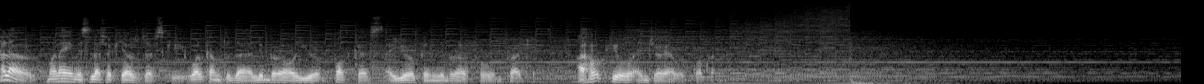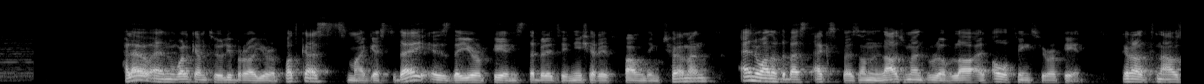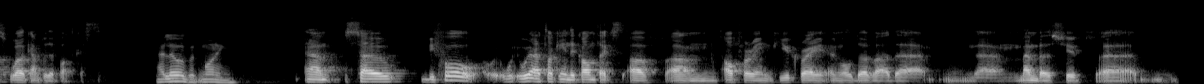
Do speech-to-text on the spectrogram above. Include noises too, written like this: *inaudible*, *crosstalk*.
Hello, my name is Leszek Jażdżewski. Welcome to the Liberal Europe podcast, a European Liberal Forum project. I hope you will enjoy our program. Hello and welcome to Liberal Europe podcasts. My guest today is the European Stability Initiative founding chairman and one of the best experts on enlargement, rule of law, and all things European. Gerald Knaus, welcome to the podcast. Hello, good morning. Um, so before we are talking in the context of um, offering Ukraine and Moldova the, the membership uh,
